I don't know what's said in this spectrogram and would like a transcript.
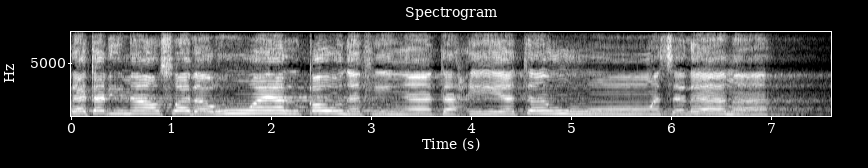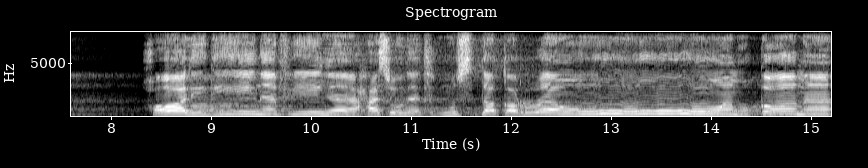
الغرفة بما صبروا ويلقون فيها تحية وسلاما خالدين فيها حسنت مستقرا ومقاما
